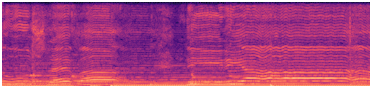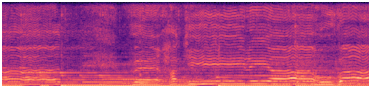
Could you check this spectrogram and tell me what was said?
ושלווה, תני לי יד וחכי לי אהובה,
